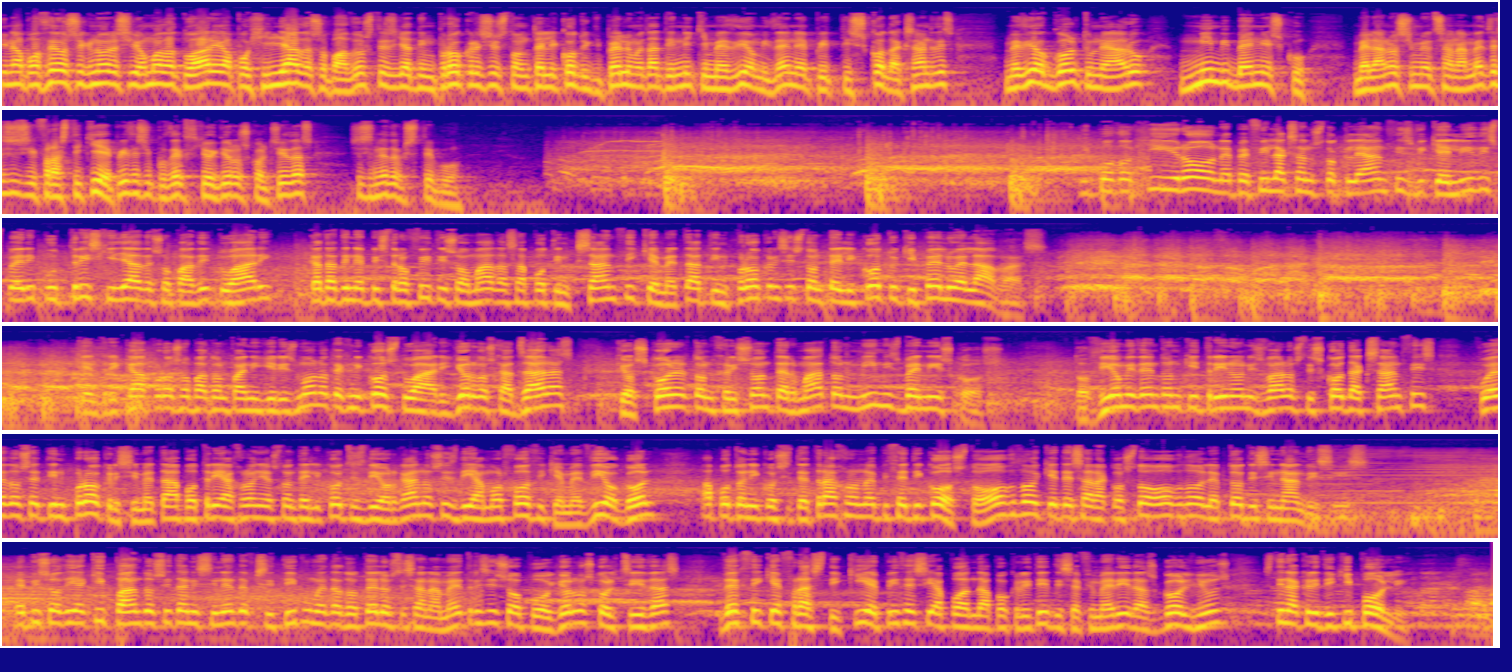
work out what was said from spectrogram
Την αποθέωση γνώρισε η ομάδα του Άρη από χιλιάδες οπαδούς της για την πρόκριση στον τελικό του κυπέλου μετά την νίκη με 2-0 επί της Σκόντα Ξάνθη με δύο γκολ του νεαρού Μίμη Μπενίσκου. Μελανό σημείο της αναμέτρησης η φραστική επίθεση που δέχτηκε ο Γιώργος Κολτσίδας στη συνέντευξη τύπου. Υποδοχή ηρώων επεφύλαξαν στο Κλεάνθης Βικελίδης περίπου 3.000 οπαδοί του Άρη κατά την επιστροφή της ομάδας από την Ξάνθη και μετά την πρόκριση στον τελικό του κυπέλου Ελλάδας. Κεντρικά πρόσωπα των πανηγυρισμών ο τεχνικός του Άρη Γιώργος Χατζάρας και ο σκόρερ των χρυσών τερμάτων Μίμης Μπενίσκος. Το 2-0 των Κιτρίνων εις βάρος της Κόντα Ξάνθης που έδωσε την πρόκριση μετά από τρία χρόνια στον τελικό της διοργάνωσης διαμορφώθηκε με δύο γκολ από τον 24χρονο επιθετικό στο 8ο και 48ο λεπτό της συνάντησης. Επισοδιακή πάντω ήταν η συνέντευξη τύπου μετά το τέλο τη αναμέτρηση, όπου ο Γιώργο Κολτσίδα δέχθηκε φραστική επίθεση από ανταποκριτή τη εφημερίδα Gold News στην ακριτική πόλη. Ο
